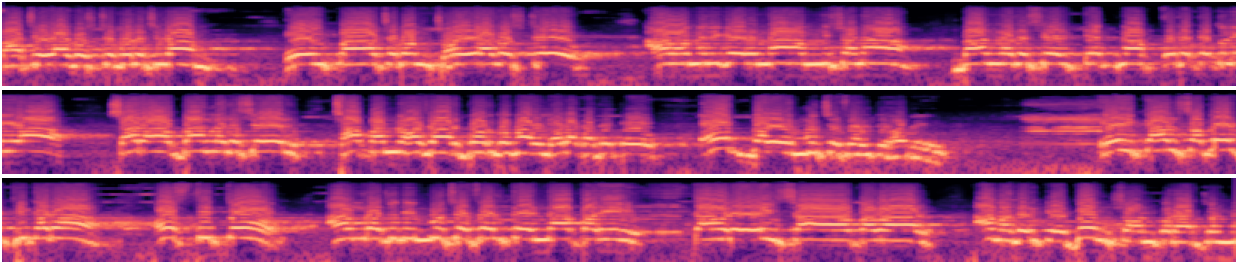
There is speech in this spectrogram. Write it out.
পাঁচই আগস্টে বলেছিলাম, এই পাঁচ এবং ছয় আগস্টে আওয়ামী লীগের নাম নিশানা বাংলাদেশের টেকনাফ থেকে তেতুলিয়া সারা বাংলাদেশের ছাপান্ন হাজার বর্গ মাইল এলাকা থেকে একবারে মুছে ফেলতে হবে। এই কাল সাপের ঠিকানা, অস্তিত্ব আমরা যদি মুছে ফেলতে না পারি, তাহলে এই সাপ আবার আমাদেরকে দংশন করার জন্য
